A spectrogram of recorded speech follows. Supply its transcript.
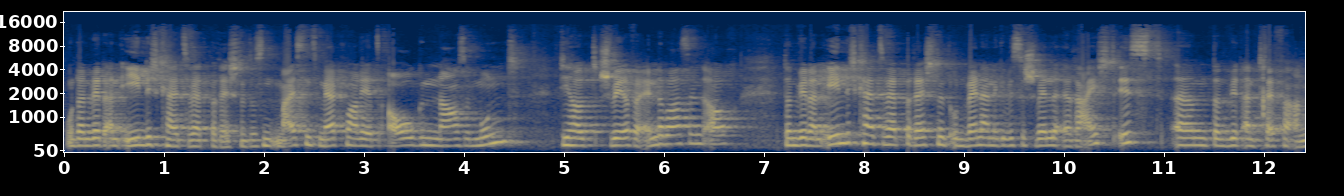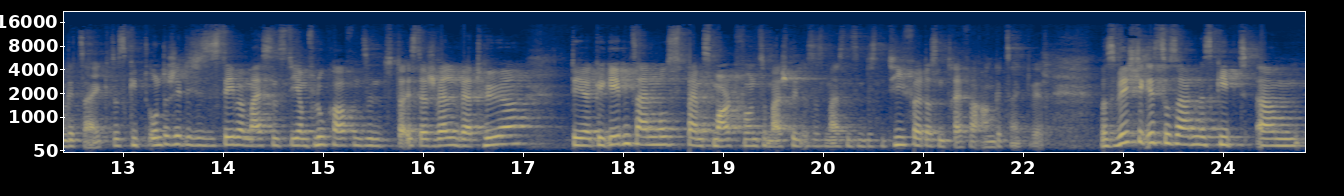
und dann wird ein Ähnlichkeitswert berechnet. Das sind meistens Merkmale jetzt Augen, Nase, Mund, die halt schwer veränderbar sind auch. Dann wird ein Ähnlichkeitswert berechnet und wenn eine gewisse Schwelle erreicht ist, ähm, dann wird ein Treffer angezeigt. Es gibt unterschiedliche Systeme, meistens die am Flughafen sind, da ist der Schwellenwert höher, der gegeben sein muss. Beim Smartphone zum Beispiel ist es meistens ein bisschen tiefer, dass ein Treffer angezeigt wird. Was wichtig ist zu sagen, es gibt ähm,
